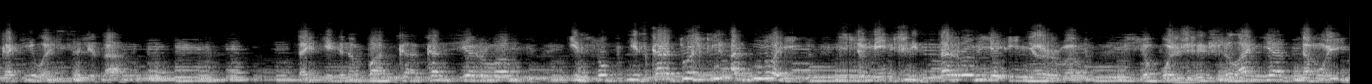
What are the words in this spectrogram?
скатилась слеза. Дойдена банка консервов и суп из картошки одной, Все меньше здоровья и нервов, все больше желания домой.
